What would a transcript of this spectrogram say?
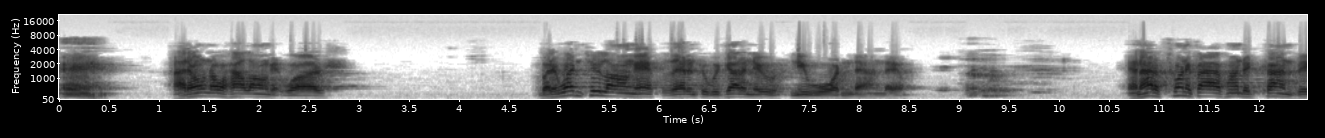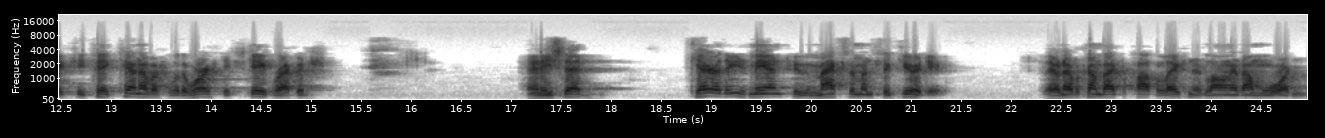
I don't know how long it was, but it wasn't too long after that until we got a new, new warden down there. And out of 2,500 convicts, he picked 10 of us with the worst escape records. And he said, carry these men to maximum security. They'll never come back to population as long as I'm warden.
